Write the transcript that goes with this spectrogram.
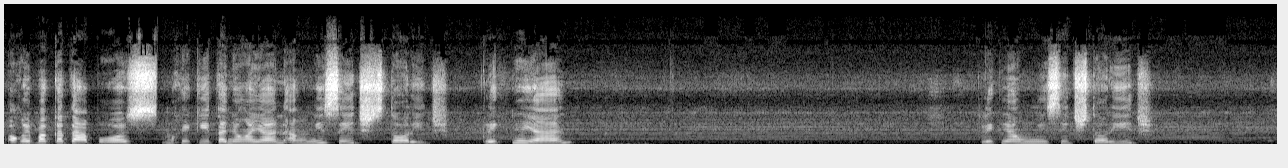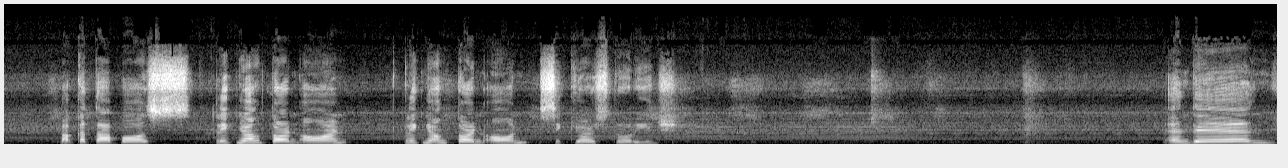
Okay, pagkatapos, makikita nyo ngayon ang message storage. Click nyo yan. Click nyo ang message storage. Pagkatapos, click nyo ang turn on. Click nyo ang turn on, secure storage. And then,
